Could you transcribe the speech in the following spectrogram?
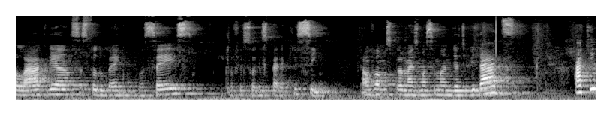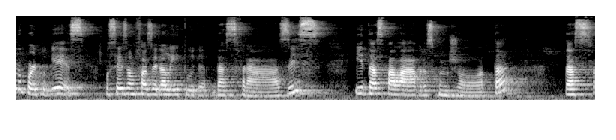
Olá, crianças, tudo bem com vocês? O professor espera que sim. Então, vamos para mais uma semana de atividades? Aqui no português, vocês vão fazer a leitura das frases e das palavras com J, das,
